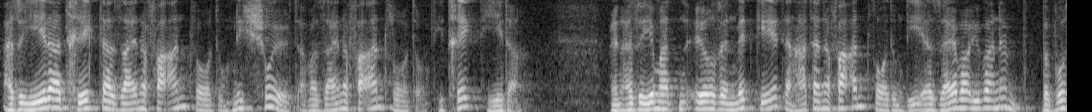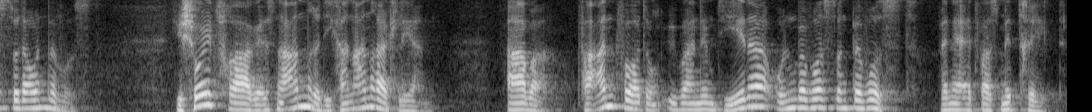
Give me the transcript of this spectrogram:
Also jeder trägt da seine Verantwortung, nicht Schuld, aber seine Verantwortung, die trägt jeder. Wenn also jemand einen Irrsinn mitgeht, dann hat er eine Verantwortung, die er selber übernimmt, bewusst oder unbewusst. Die Schuldfrage ist eine andere, die kann anderer klären. Aber Verantwortung übernimmt jeder unbewusst und bewusst wenn er etwas mitträgt.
